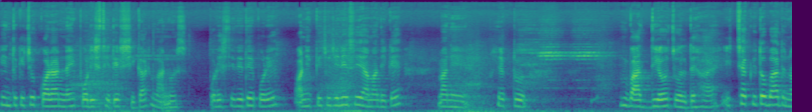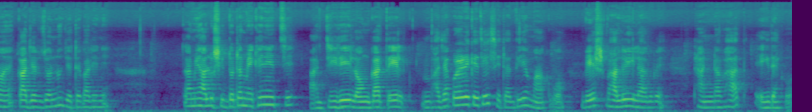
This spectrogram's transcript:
কিন্তু কিছু করার নেই, পরিস্থিতির শিকার মানুষ। পরিস্থিতিতে পড়ে অনেক কিছু জিনিসই আমাদেরকে মানে একটু বাদ দিয়েও চলতে হয়। ইচ্ছাকৃত বাদ নয়, কাজের জন্য যেতে পারিনি। তো আমি আলু সিদ্ধটা মেখে নিচ্ছি আর জিরে, লঙ্কা, তেল ভাজা করে রেখেছি, সেটা দিয়ে মাখবো। বেশ ভালোই লাগবে। ঠান্ডা ভাত, এই দেখো,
